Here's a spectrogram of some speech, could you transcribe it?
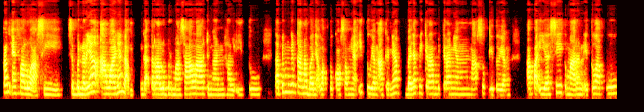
kan evaluasi. Sebenarnya awalnya nggak nggak terlalu bermasalah dengan hal itu, tapi mungkin karena banyak waktu kosongnya itu yang akhirnya banyak pikiran-pikiran yang masuk gitu, yang apa iya sih kemarin itu aku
